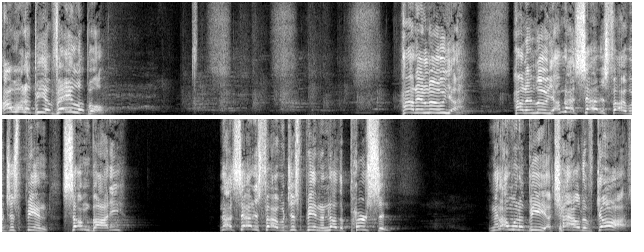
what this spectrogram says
I want to be available. Hallelujah. Hallelujah. I'm not satisfied with just being somebody. Not satisfied with just being another person. I mean, I want to be a child of God.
